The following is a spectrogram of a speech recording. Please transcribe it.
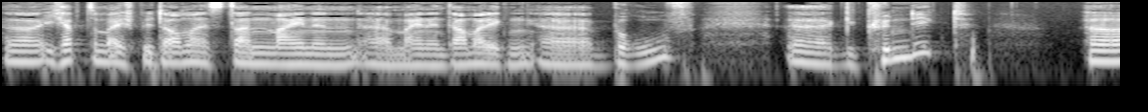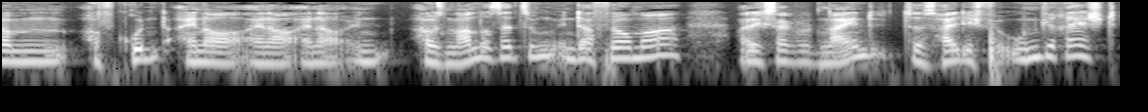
Äh, ich habe zum Beispiel damals dann meinen, äh, meinen damaligen äh, Beruf äh, gekündigt ähm, aufgrund einer, einer, einer Auseinandersetzung in der Firma, weil ich gesagt habe, nein, das halte ich für ungerecht.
